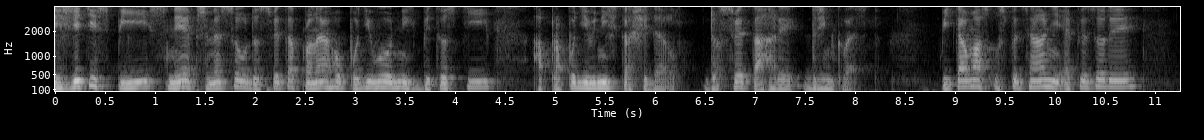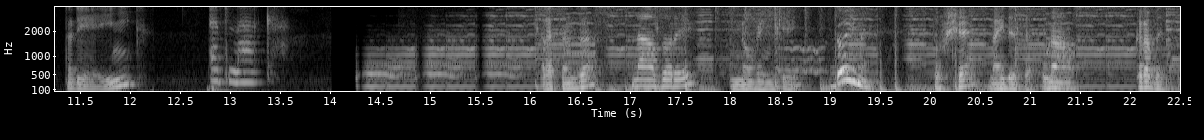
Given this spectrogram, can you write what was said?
Když děti spí, sny je přenesou do světa plného podivuhodných bytostí a prapodivných strašidel. Do světa hry Dream Quest. Vítám vás u speciální epizody. Tady je Jiník. Edláka. Recenze, názory, novinky. dojmy. To vše najdete u nás v krabici.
